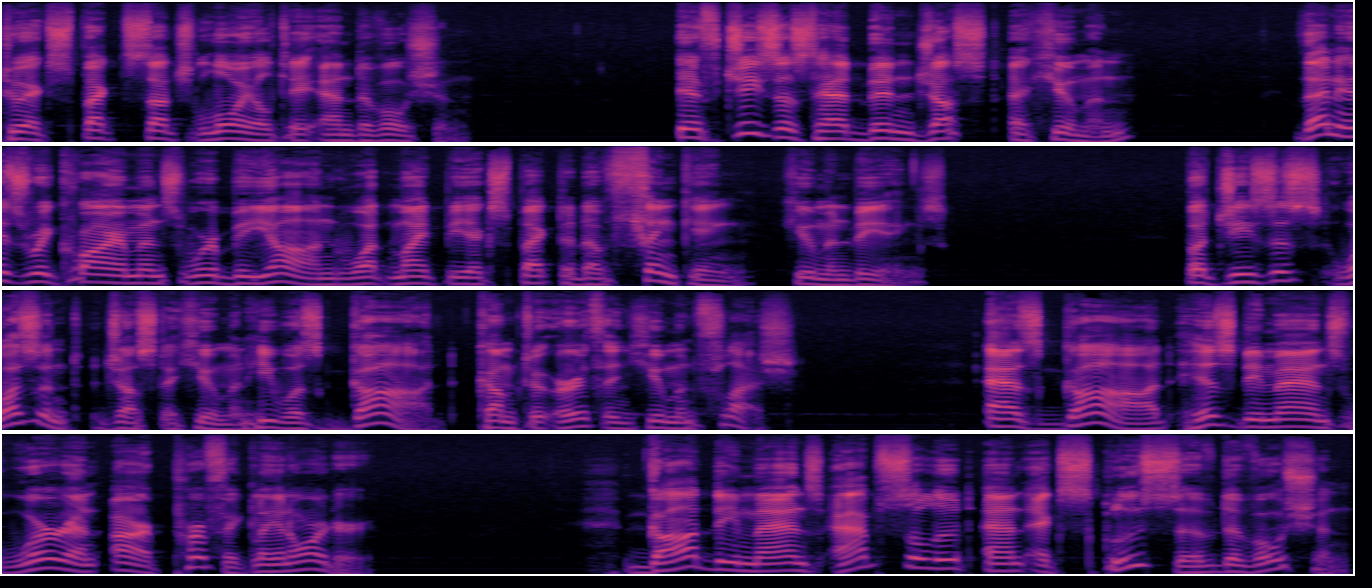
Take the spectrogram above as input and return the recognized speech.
to expect such loyalty and devotion? If Jesus had been just a human, then his requirements were beyond what might be expected of thinking human beings. But Jesus wasn't just a human, he was God come to earth in human flesh. As God, his demands were and are perfectly in order. God demands absolute and exclusive devotion.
